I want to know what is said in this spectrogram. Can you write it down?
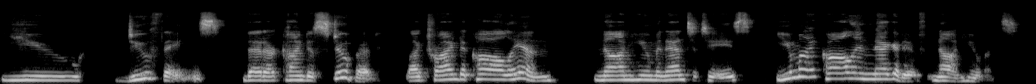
you do things that are kind of stupid, like trying to call in non human entities, you might call in negative non humans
